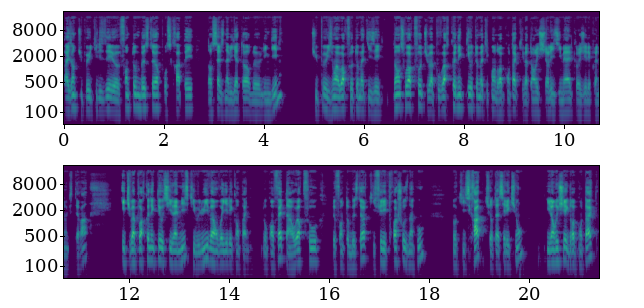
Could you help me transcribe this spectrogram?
Par exemple, tu peux utiliser Phantom Buster pour scraper dans Sales Navigator de LinkedIn. Tu peux, ils ont un workflow automatisé. Dans ce workflow, tu vas pouvoir connecter automatiquement Drop Contact qui va t'enrichir les emails, corriger les prénoms, etc. Et tu vas pouvoir connecter aussi l'Emlist qui, lui, va envoyer les campagnes. Donc, en fait, tu as un workflow de Phantom Buster qui fait les trois choses d'un coup. Donc, il scrape sur ta sélection, il enrichit avec Drop Contact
